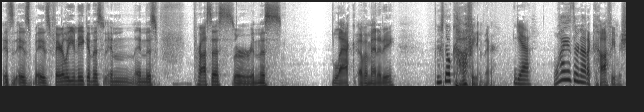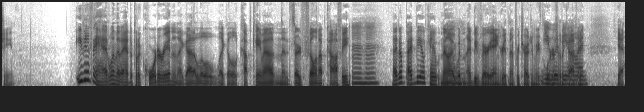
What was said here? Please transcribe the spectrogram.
is is is fairly unique in this in in this process or in this lack of amenity there's no coffee in there Yeah. why is there not a coffee machine? Even if they had one that I had to put a quarter in and I got a little like a little cup came out and then it started filling up coffee. Mm-hmm. I don't. I'd be okay. No, I wouldn't. I'd be very angry at them for charging me a quarter for the coffee. annoyed. Yeah,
